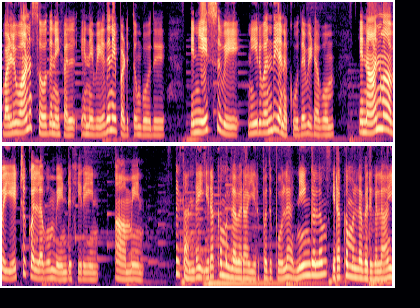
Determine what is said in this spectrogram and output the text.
வலுவான சோதனைகள் என்னை வேதனைப்படுத்தும் போது என் இயேசுவே நீர் வந்து எனக்கு உதவிடவும் என் ஆன்மாவை ஏற்றுக்கொள்ளவும் வேண்டுகிறேன். ஆமேன். தந்தை இரக்கமுள்ளவராய் இருப்பது போல நீங்களும் இரக்கமுள்ளவர்களாய்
